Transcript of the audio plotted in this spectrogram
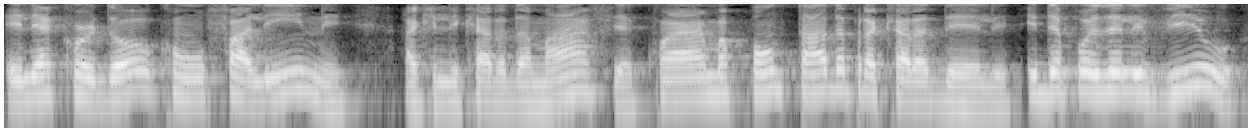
ele acordou com o Faline, aquele cara da máfia, com a arma apontada para a cara dele. E depois ele viu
